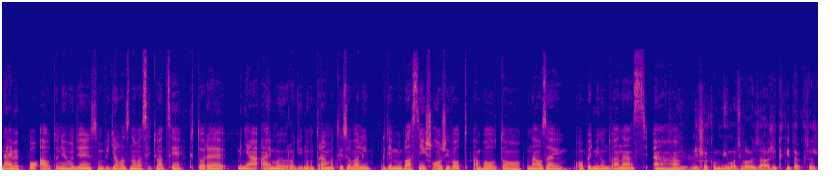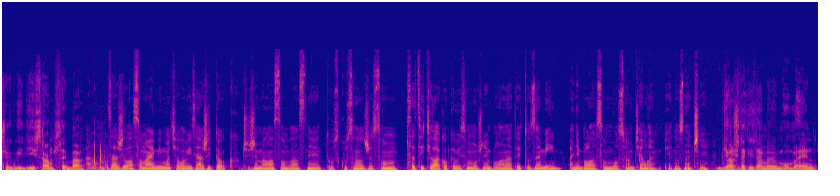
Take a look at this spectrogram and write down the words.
najmä po autonehode, som videla znova situácie, ktoré mňa aj moju rodinu traumatizovali, kde mi vlastne išlo o život a bolo to naozaj o 5 minút 12. A... Niečo ako mimotelové zážitky, tak to človek vidí sám seba? Zažila som aj mimotelový zážitok, čiže mala som vlastne tú skúsenosť, že som sa cítila ako keby som už nebola na tejto zemi a nebola som vo svojom tele jednoznačne. Ďalší taký zaujímavý moment,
